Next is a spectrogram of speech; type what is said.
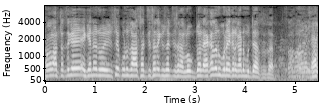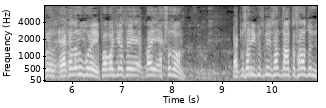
সকাল আটটা থেকে এখানে রয়েছে কোনো জাহাজ ছাড়তেছে না কিছু ছাড়তেছে না লোকজন এক হাজার উপরে এখানে গানের মধ্যে আছে স্যার। এখন এক হাজার উপরে প্রবাসী আছে প্রায় একশো জন। একটু স্যার রিকোয়েস্ট করি স্যার জাহাজটা ছাড়ার জন্য।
